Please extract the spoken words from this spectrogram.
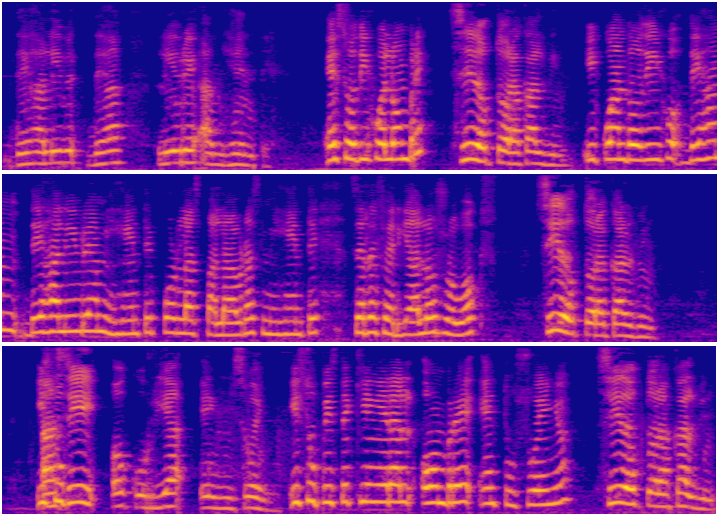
deja libre, deja libre a mi gente. ¿Eso dijo el hombre? Sí, doctora Calvin. Y cuando dijo, deja, deja libre a mi gente por las palabras mi gente, ¿se refería a los robots? Sí, doctora Calvin. ¿Y Así ocurría en mi sueño. ¿Y supiste quién era el hombre en tu sueño? Sí, doctora Calvin.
